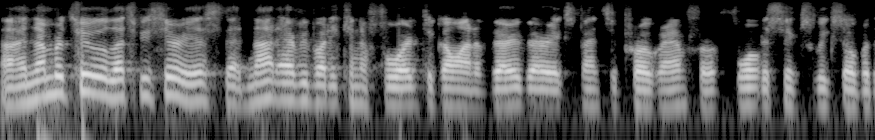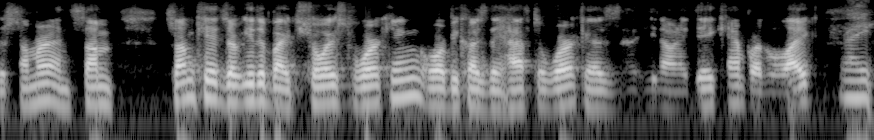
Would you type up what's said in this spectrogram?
Uh, and number two, let's be serious that not everybody can afford to go on a very very expensive program for four to six weeks over the summer, and some some kids are either by choice working or because they have to work as you know in a day camp or the like. Right.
